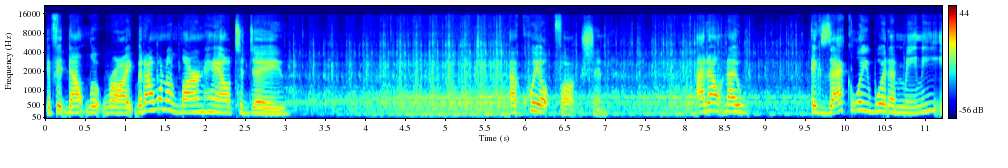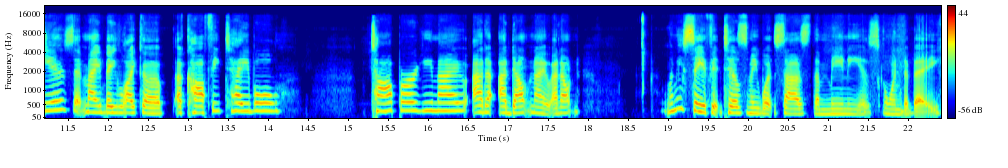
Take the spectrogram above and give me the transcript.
if it don't look right. But I want to learn how to do a quilt function. I don't know exactly what a mini is. It may be like a, a coffee table topper, you know. I, I don't know. I don't let me see if it tells me what size the mini is going to be.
